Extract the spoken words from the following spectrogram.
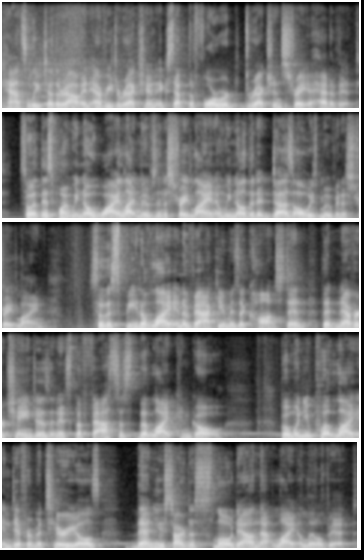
cancel each other out in every direction except the forward direction straight ahead of it. So at this point we know why light moves in a straight line and we know that it does always move in a straight line. So the speed of light in a vacuum is a constant that never changes and it's the fastest that light can go. But when you put light in different materials, then you start to slow down that light a little bit.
